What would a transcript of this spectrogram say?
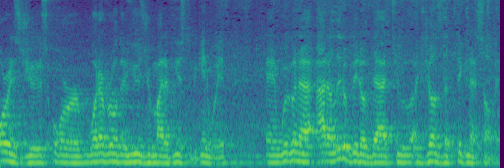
orange juice or whatever other juice you might have used to begin with. And we're gonna add a little bit of that to adjust the thickness of it.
